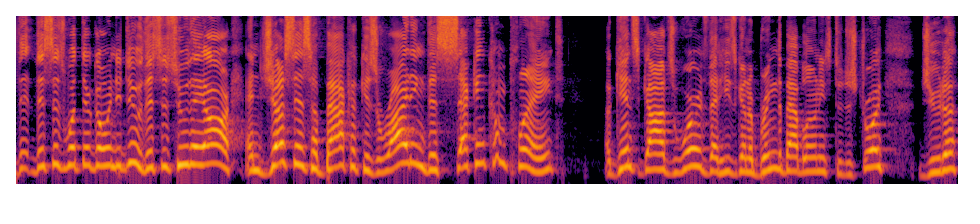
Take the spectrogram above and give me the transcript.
th- this is what they're going to do. This is who they are. And just as Habakkuk is writing this second complaint against God's words that he's going to bring the Babylonians to destroy Judah,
